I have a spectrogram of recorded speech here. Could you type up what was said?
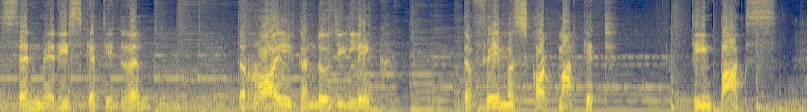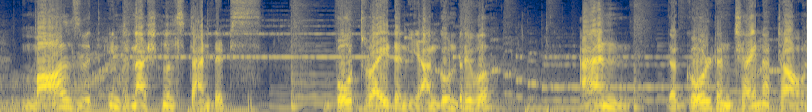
St. Mary's Cathedral, the Royal Kandawgyi Lake, the famous Scott Market, theme parks, malls with international standards, boat ride in Yangon River, and the Golden Chinatown.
